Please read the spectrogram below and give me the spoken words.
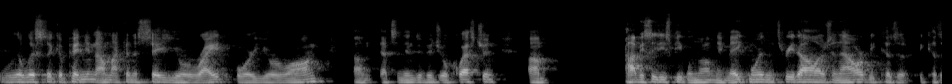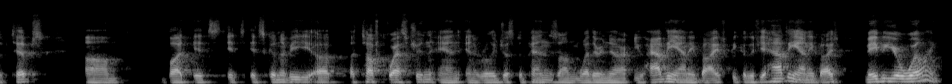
realistic opinion. I'm not going to say you're right or you're wrong. Um, that's an individual question. Um, obviously, these people normally make more than $3 an hour because of, because of tips. Um, but it's it's it's going to be a, a tough question, and and it really just depends on whether or not you have the antibodies. Because if you have the antibodies, maybe you're willing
